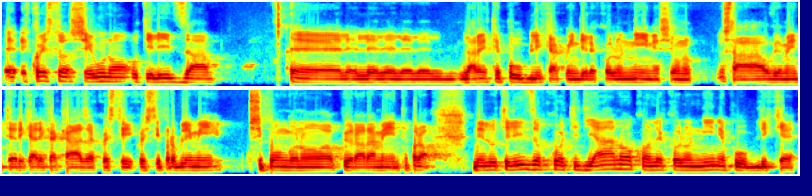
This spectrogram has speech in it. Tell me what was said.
e questo se uno utilizza eh, le, le, le, la rete pubblica, quindi le colonnine, se uno sta ovviamente ricarica a casa, questi, questi problemi si pongono più raramente, però nell'utilizzo quotidiano con le colonnine pubbliche,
